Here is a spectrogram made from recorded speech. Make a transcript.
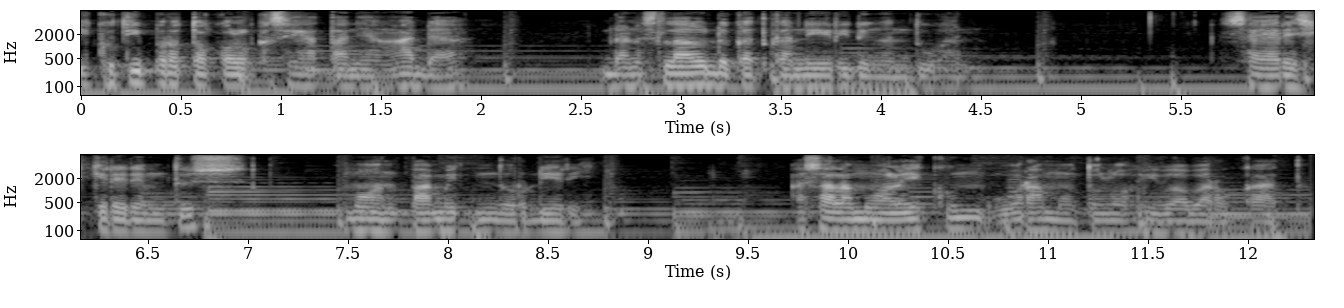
ikuti protokol kesehatan yang ada, dan selalu dekatkan diri dengan Tuhan. Saya Rizky Redemptus, mohon pamit undur diri. Assalamualaikum warahmatullahi wabarakatuh.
